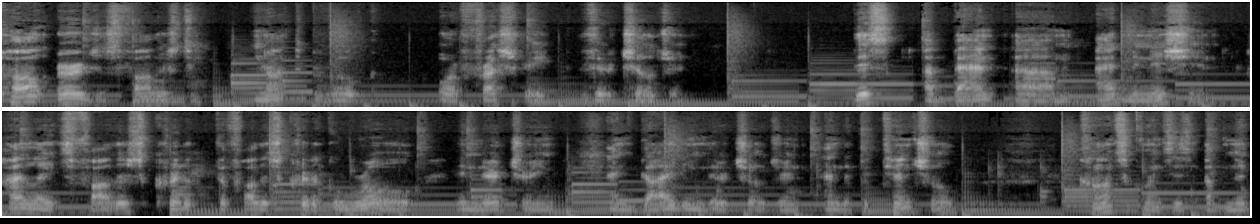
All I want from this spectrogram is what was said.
Paul urges fathers to not to provoke or frustrate their children. This aban- um, admonition highlights father's criti- the father's critical role in nurturing and guiding their children and the potential consequences of, ne-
